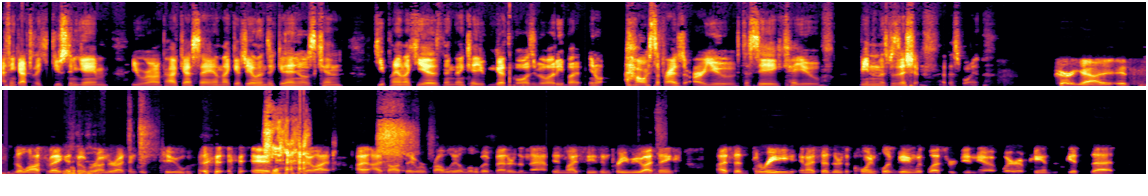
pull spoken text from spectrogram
I think after the Houston game, you were on a podcast saying like if Jalon Daniels can keep playing like he is, then, then KU can get the bowl eligibility. But you know, how surprised are you to see KU being in this position at this point? Sure, yeah, it's the Las Vegas over under. I think was two, and yeah. you know, I, I I thought they were probably a little bit better than that in my season preview. I think I said three, and I said there's a coin flip game with West Virginia where if Kansas gets that,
